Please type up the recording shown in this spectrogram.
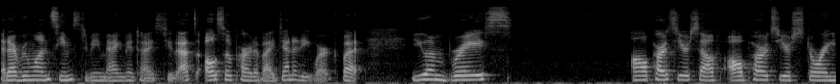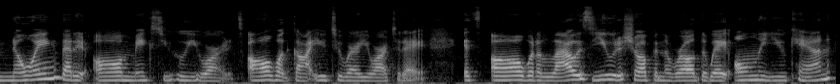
that everyone seems to be magnetized to. That's also part of identity work. But you embrace all parts of yourself, all parts of your story, knowing that it all makes you who you are. It's all what got you to where you are today. It's all what allows you to show up in the world the way only you can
